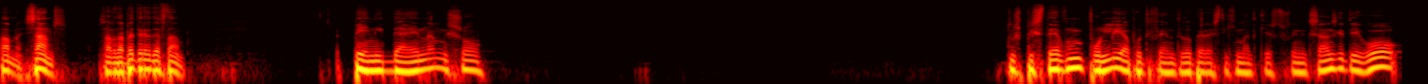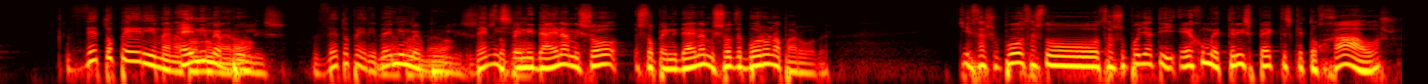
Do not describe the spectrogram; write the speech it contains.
Πάμε. Suns. 45-37. 51 μισό. Τους πιστεύουμε πολύ από ό,τι φαίνεται εδώ πέρα οι στοιχηματικές τους Phoenix Suns, γιατί εγώ Δεν το περίμενα δεν το είμαι νούμερο. μπούλης. Δεν το περίμενα Δεν το είμαι νούμερο. μπούλης. Δεν στο, είσαι. 51 μισό, στο 51 μισό δεν μπορώ να πάρω over. Και θα σου πω, θα, στο, θα σου πω γιατί. Έχουμε τρεις παίκτες και το χάος.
